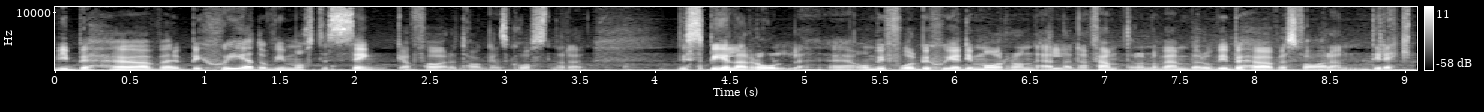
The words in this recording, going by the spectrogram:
Vi behöver besked och vi måste sänka företagens kostnader. Det spelar roll eh, om vi får besked imorgon eller den 15 november och vi behöver svaren direkt.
